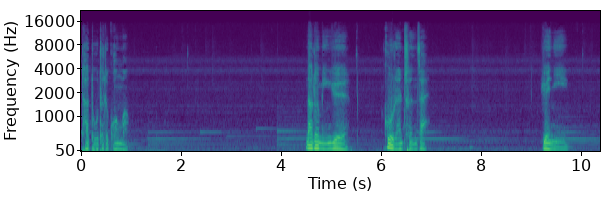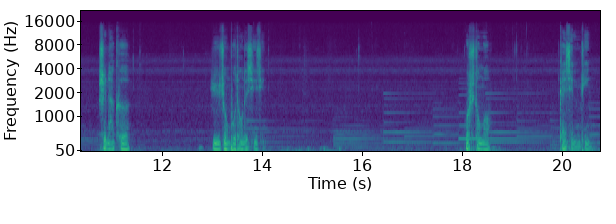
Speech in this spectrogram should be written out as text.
它独特的光芒。那轮明月固然存在，愿你是那颗与众不同的星星。我是童梦。感谢聆听。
